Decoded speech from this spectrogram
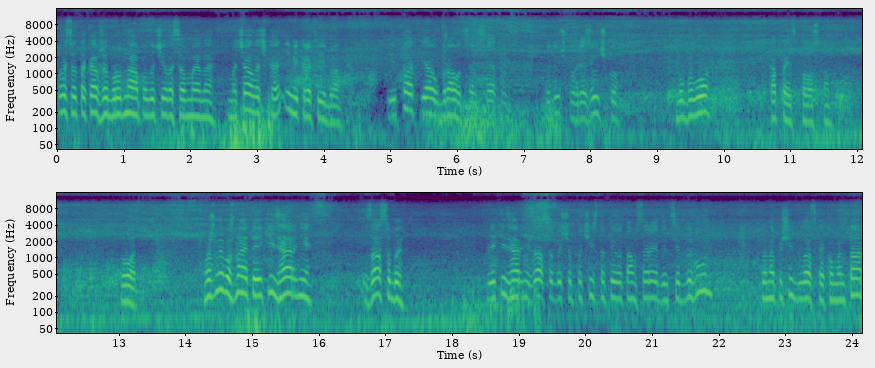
Ось така вже брудна вийшла в мене мочалочка і мікрофібра. І так я вбрав це все тут. Пилючку, грязючку. Бо було капець просто. От. Можливо, знаєте, якісь гарні засоби, якісь гарні засоби, щоб почистити отам всерединці двигун, то напишіть, будь ласка, коментар.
